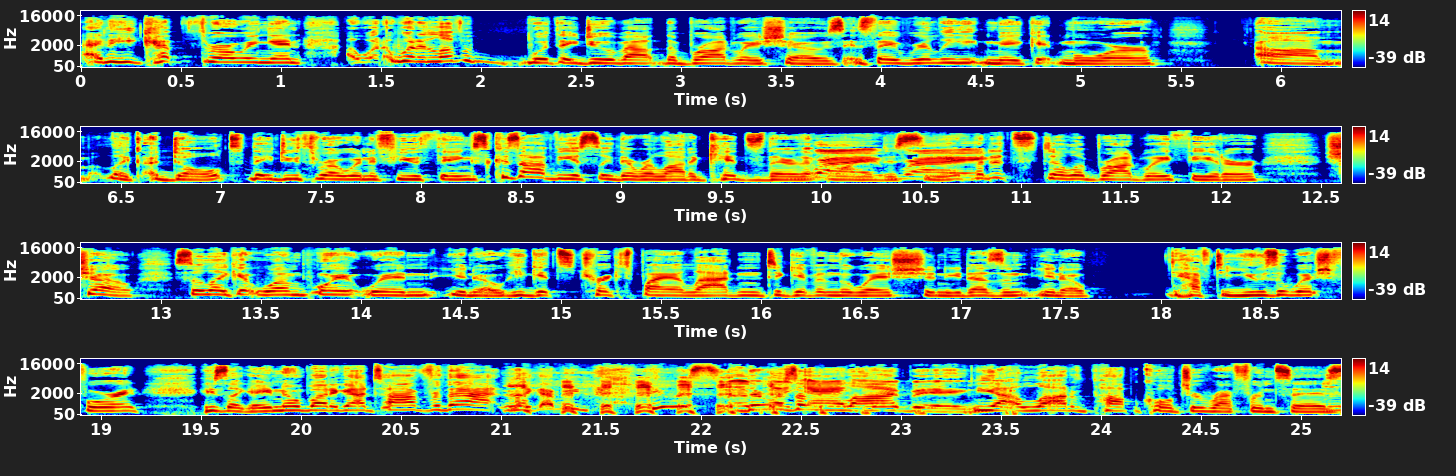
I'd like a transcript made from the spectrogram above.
And he kept throwing in what, what I love what they do about the Broadway shows is they really make it more um like adult. They do throw in a few things because obviously there were a lot of kids there that Right, wanted to see it but it's still a broadway theater show. So like at one point when you know he gets tricked by aladdin to give him the wish and he doesn't you know have to use a wish for it. He's like, ain't nobody got time for that. Like, I mean, he was, there was Like a lot, ad-libbing. yeah, a lot of pop culture references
